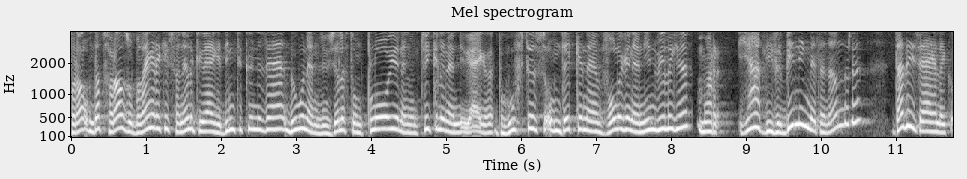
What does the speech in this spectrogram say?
omdat het vooral zo belangrijk is van elk je eigen ding te kunnen zijn, doen en jezelf te ontplooien en ontwikkelen en je eigen behoeftes ontdekken en volgen en inwilligen. Maar ja, die verbinding met een andere, dat is eigenlijk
